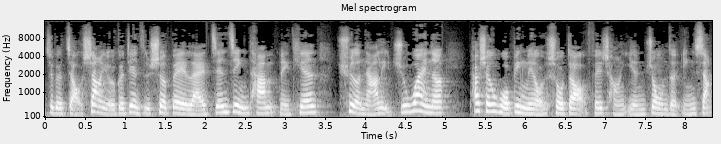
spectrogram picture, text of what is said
这个脚上有一个电子设备来监禁他每天去了哪里之外呢，他生活并没有受到非常严重的影响。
